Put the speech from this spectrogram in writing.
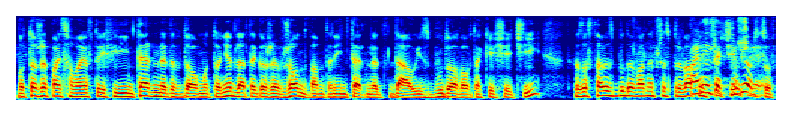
Bo to, że Państwo mają w tej chwili internet w domu, to nie dlatego, że rząd Wam ten internet dał i zbudował takie sieci, tylko zostały zbudowane przez prywatnych Panie przedsiębiorców.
